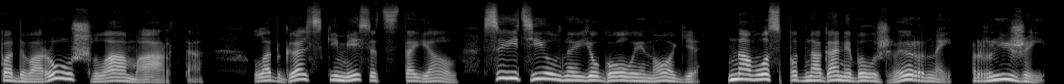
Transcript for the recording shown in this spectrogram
По двору шла Марта. Латгальский месяц стоял, светил на ее голые ноги. Навоз под ногами был жирный, рыжий.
